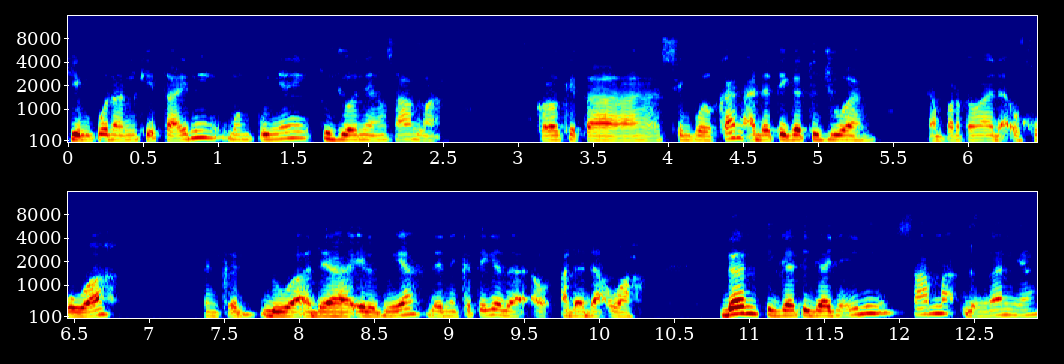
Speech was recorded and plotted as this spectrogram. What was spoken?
himpunan kita ini mempunyai tujuan yang sama kalau kita simpulkan ada tiga tujuan. Yang pertama ada ukhuwah, yang kedua ada ilmiah, dan yang ketiga ada, dakwah. Dan tiga-tiganya ini sama dengan yang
